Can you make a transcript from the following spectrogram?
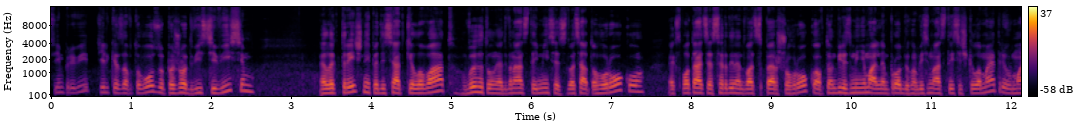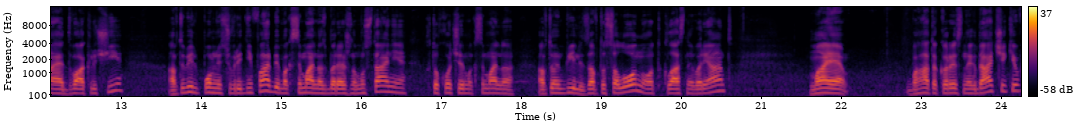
Всім привіт! Тільки з автовозу Peugeot 208, електричний 50 кВт, виготовлений 12 місяць 2020 року, експлуатація середини 2021 року. Автомобіль з мінімальним пробігом 18 тисяч кілометрів, має два ключі. Автомобіль повністю в рідній фарбі, максимально збереженому стані. Хто хоче максимально автомобіль з автосалону, от класний варіант. Має багато корисних датчиків.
